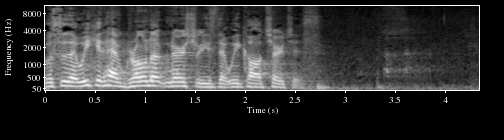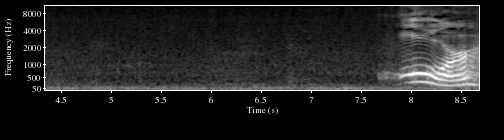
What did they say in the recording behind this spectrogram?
was so that we could have grown up nurseries that we call churches. Or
